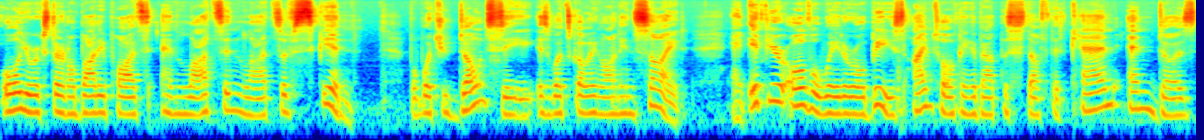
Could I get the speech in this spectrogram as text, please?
all your external body parts, and lots and lots of skin. But what you don't see is what's going on inside. And if you're overweight or obese, I'm talking about the stuff that can and does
